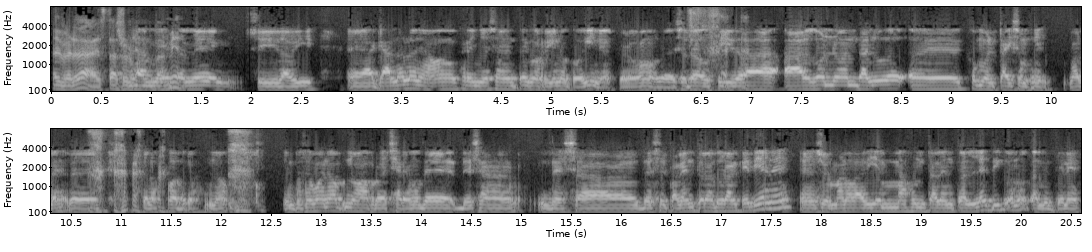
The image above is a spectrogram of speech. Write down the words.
Es verdad, está su hermano también, también. también, sí, David. Eh, a Carlos lo llamamos cariñosamente Corrino Coines, pero vamos, eso traducido a, a algo no andaluz eh, como el Tyson Hill, ¿vale? De, de los otros, ¿no? Entonces, bueno, nos aprovecharemos de, de, esa, de, esa, de ese talento natural que tiene. Eh, su hermano David es más un talento atlético, ¿no? También tiene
